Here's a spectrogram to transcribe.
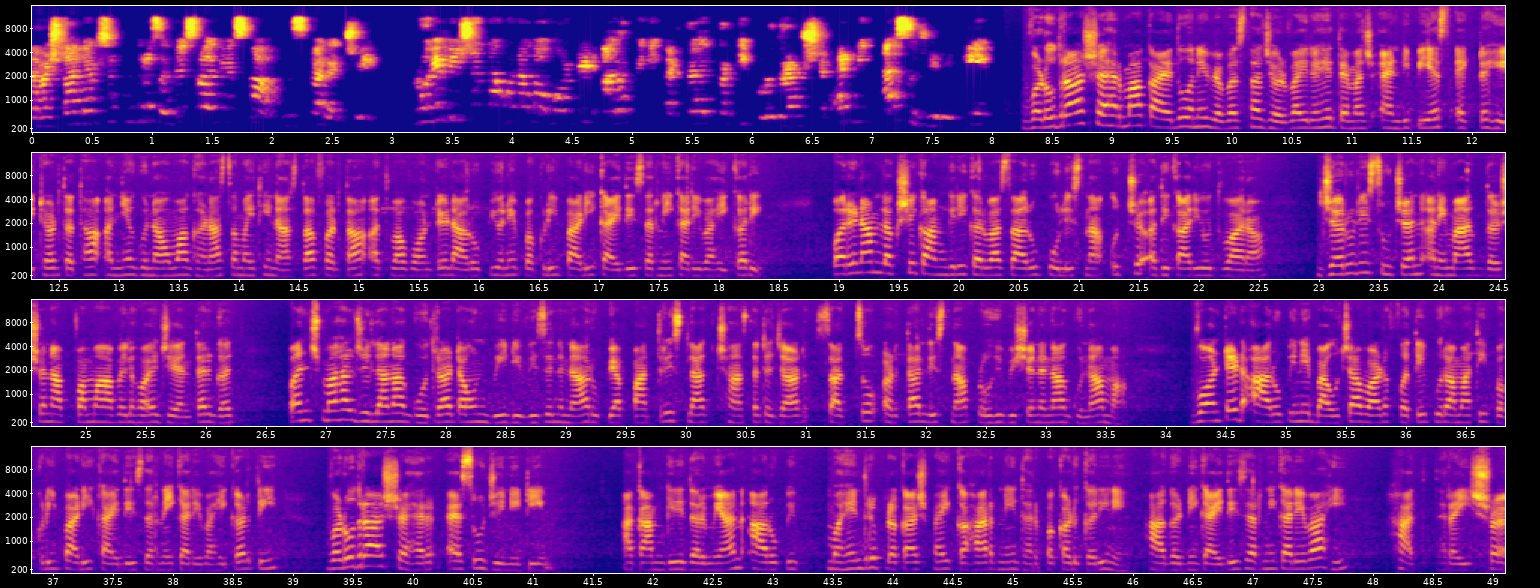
સત્યાવીસમા દિવસમાં આપનું સ્વાગત છે. પ્રોહિબિશનના ગુનામાં વોન્ટેડ આરોપીની અટકાયત કરતી વડોદરા શહેરની એસઓજીની ટીમ વડોદરા શહેરમાં કાયદો અને વ્યવસ્થા જળવાઈ રહે તેમજ એનડીપીએસ એક્ટ હેઠળ તથા અન્ય ગુનાઓમાં ઘણા સમયથી નાસ્તા ફરતા અથવા વોન્ટેડ આરોપીઓને પકડી પાડી કાયદેસરની કાર્યવાહી કરી. પરિણામલક્ષી કામગીરી કરવા સારું પોલીસના ઉચ્ચ અધિકારીઓ દ્વારા જરૂરી સૂચન અને માર્ગદર્શન આપવામાં આવેલ હોય જે અંતર્ગત પંચમહાલ જિલ્લાના ગોધરા ટાઉન બી ડિવિઝનના રૂપિયા પાંત્રીસ લાખ છાસઠ હજાર સાતસો અડતાલીસના પ્રોહિબિશનના ગુનામાં વોન્ટેડ આરોપીને બાઉચાવાડ ફતેપુરામાંથી પકડી પાડી કાયદેસરની કાર્યવાહી કરતી વડોદરા શહેર એસઓજીની ટીમ. આ કામગીરી દરમિયાન આરોપી મહેન્દ્ર પ્રકાશભાઈ કહારની ધરપકડ કરીને આગળની કાયદેસરની કાર્યવાહી હાથ ધરાઈ છે.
